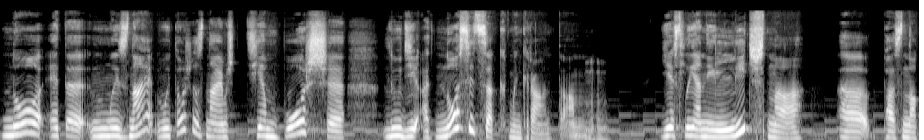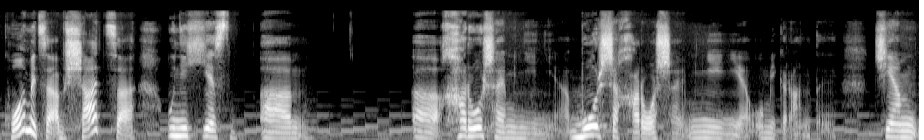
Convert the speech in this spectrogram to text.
Но это мы знаем, мы тоже знаем, что тем больше люди относятся к мигрантам, угу. если они лично э, познакомятся, общаться, у них есть э, хорошее мнение, больше хорошее мнение о мигранте, чем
